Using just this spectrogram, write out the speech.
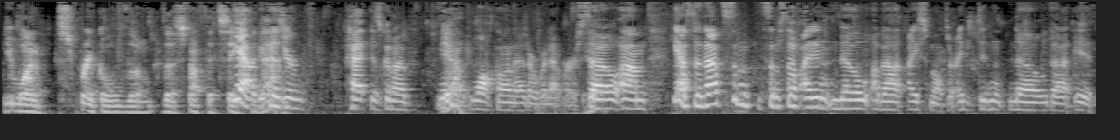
you want to sprinkle the the stuff that's safe. yeah, because them. your pet is gonna you Yeah. know walk on it or whatever. So um yeah, so that's some some stuff I didn't know about ice melter. I didn't know that it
